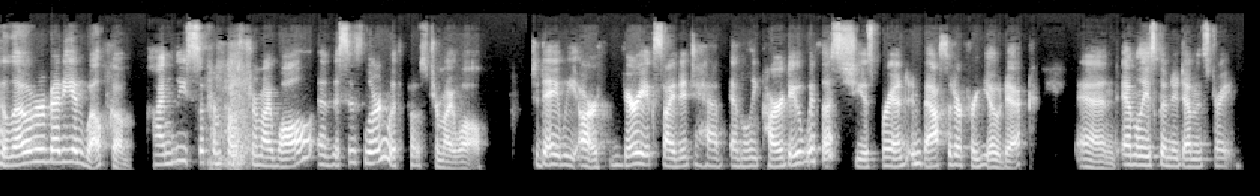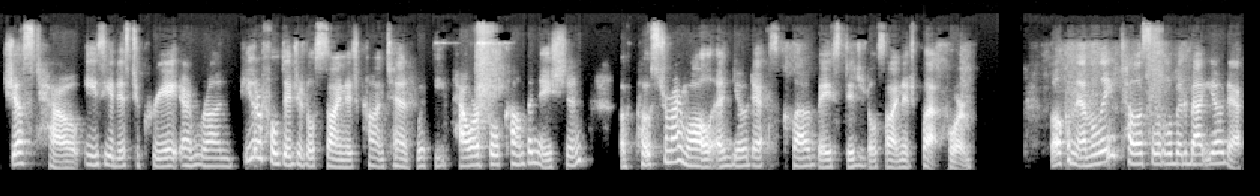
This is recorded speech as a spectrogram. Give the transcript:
Hello, everybody, and welcome. I'm Lisa from Poster My Wall, and this is Learn with Poster My Wall. Today, we are very excited to have Emily Cardew with us. She is brand ambassador for Yodeck, and Emily is going to demonstrate just how easy it is to create and run beautiful digital signage content with the powerful combination of Poster My Wall and Yodeck's cloud-based digital signage platform. Welcome, Emily. Tell us a little bit about Yodeck.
